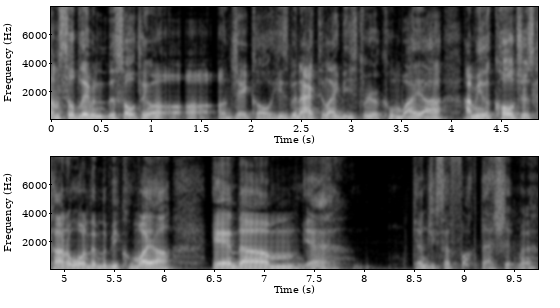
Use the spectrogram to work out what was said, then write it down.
I'm still blaming this whole thing on, on, on J. Cole. He's been acting like these three are kumbaya. I mean, the culture's kind of wanted them to be kumbaya. And um, yeah, Kendrick said, fuck that shit, man.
